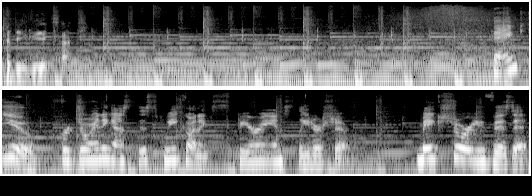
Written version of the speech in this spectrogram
to be the exception. Thank you for joining us this week on Experience Leadership. Make sure you visit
